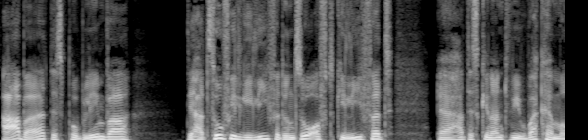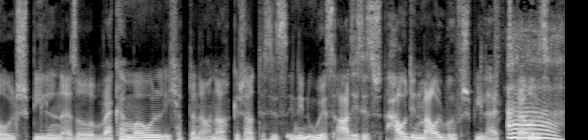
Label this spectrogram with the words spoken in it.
Aber das Problem war, der hat so viel geliefert und so oft geliefert, er hat es genannt wie Whack-a-Mole spielen. Also Whack-a-Mole, ich habe dann auch nachgeschaut, das ist in den USA dieses Hau den Maulwurf-Spiel heißt es bei uns. Ah,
